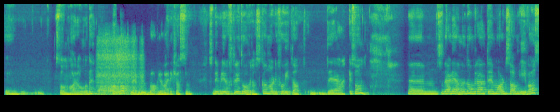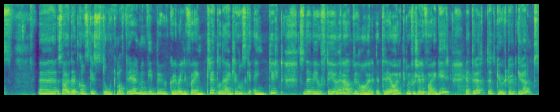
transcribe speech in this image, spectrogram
uh, sånn har alle det. Alle opplever det ubehagelig å være i klassen. Så de blir ofte litt overraska når de får vite at det er ikke sånn. Um, så det er det ene. Det andre er det Maren sa om IVAS. Eh, så er det et ganske stort materiell, men vi bruker det veldig forenklet. Og det er egentlig ganske enkelt. Så det vi ofte gjør, er at vi har tre ark med forskjellige farger. Et rødt, et gult og et grønt.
